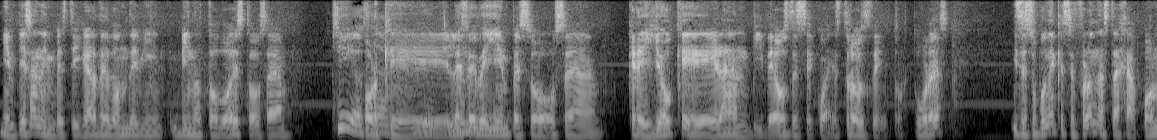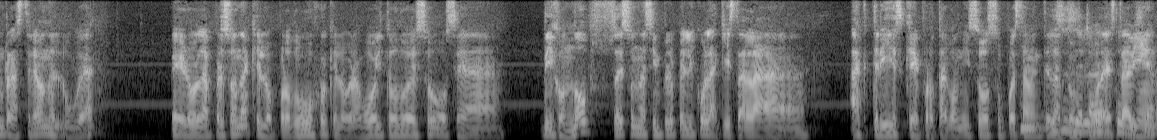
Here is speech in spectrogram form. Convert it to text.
y empiezan a investigar de dónde vino todo esto, o sea, sí, porque el FBI empezó, o sea, creyó que eran videos de secuestros, de torturas, y se supone que se fueron hasta Japón, rastrearon el lugar, pero la persona que lo produjo, que lo grabó y todo eso, o sea, dijo, no, pues es una simple película, aquí está la actriz que protagonizó supuestamente la tortura, está bien.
